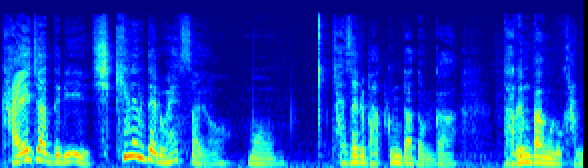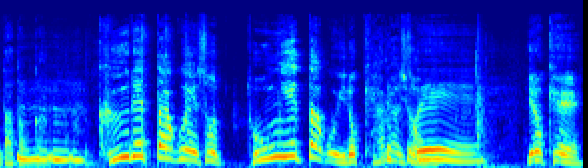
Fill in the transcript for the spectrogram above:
가해자들이 시키는 대로 했어요. 뭐, 자세를 바꾼다던가, 다른 방으로 간다던가. 음, 음, 음. 그랬다고 해서 동의했다고 이렇게 하면서, 그쵸, 이렇게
